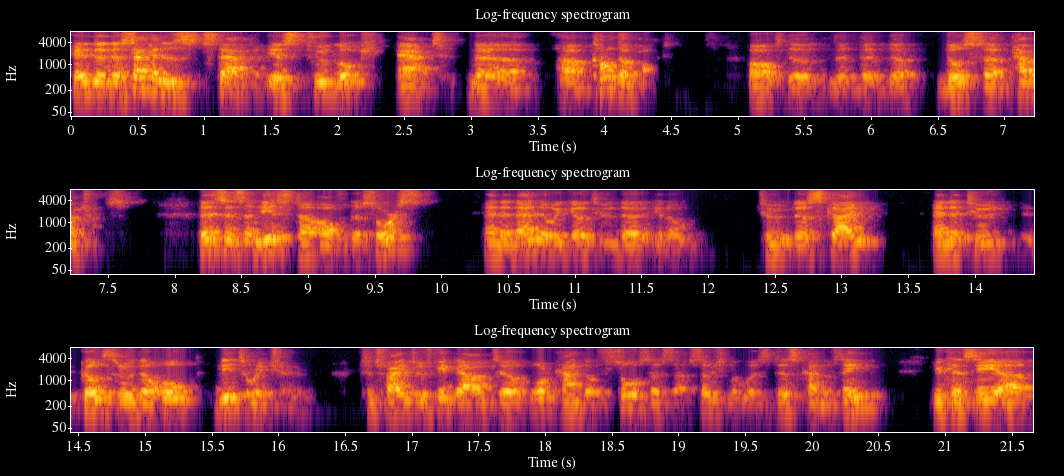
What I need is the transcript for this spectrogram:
And then the second step is to look at the uh, counterpart of the, the, the, the those uh, Pevatrons. This is a list of the source, and then we go to the you know to the sky and to go through the old literature to try to figure out uh, what kind of sources associated with this kind of thing. You can see uh,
